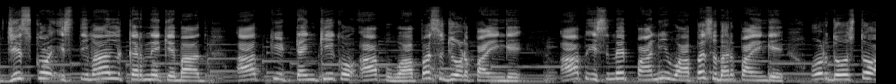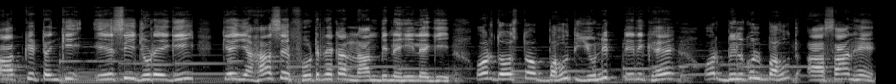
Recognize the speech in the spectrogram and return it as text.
जिसको इस्तेमाल करने के बाद आपकी टंकी को आप वापस जोड़ पाएँगे। आप इसमें पानी वापस भर पाएँगे। और दोस्तों, आपकी टंकी ऐसी जुड़ेगी कि यहाँ से फूटने का नाम भी नहीं लेगी। और दोस्तों, बहुत यूनिक ट्रिक है और बिल्कुल बहुत आसान है।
